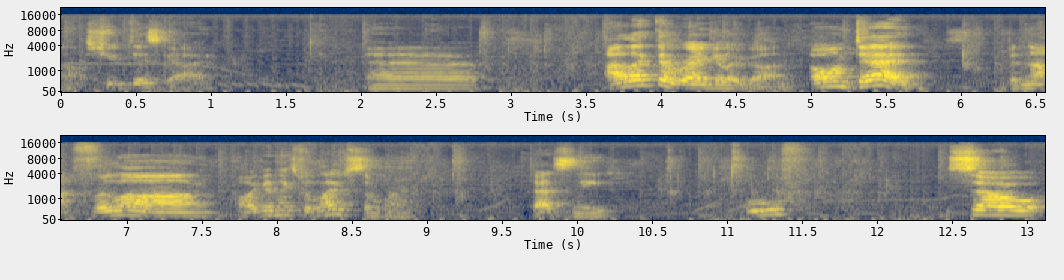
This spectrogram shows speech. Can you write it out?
I'll shoot this guy. Uh, I like the regular gun. Oh, I'm dead! But not for long. Oh, I got an extra life somewhere. That's neat. Oof. So,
